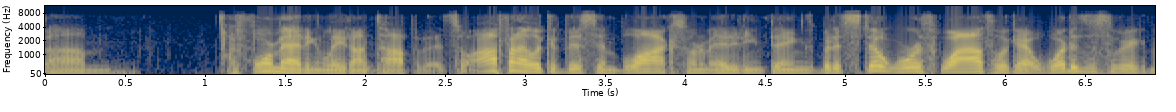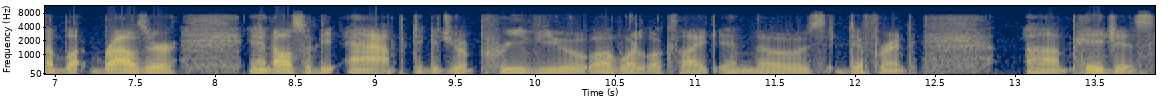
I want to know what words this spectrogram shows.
um, formatting laid on top of it. So often I look at this in blocks when I'm editing things, but it's still worthwhile to look at what does this look like in the browser and also the app to get you a preview of what it looks like in those different um, pages.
